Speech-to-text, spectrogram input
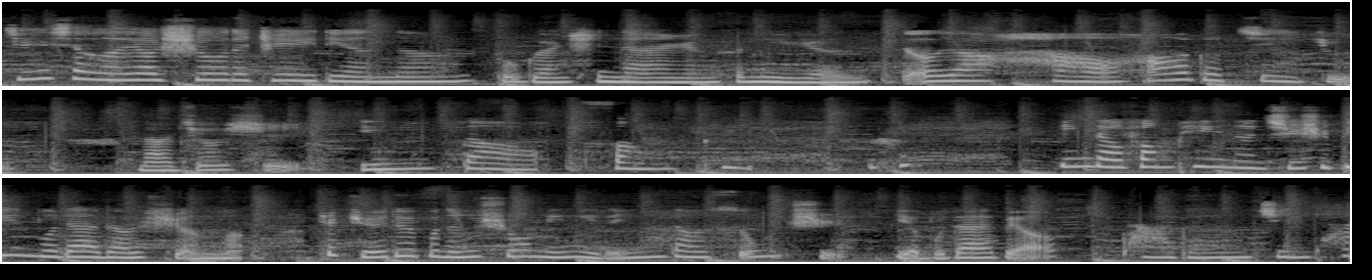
接下来要说的这一点呢，不管是男人和女人，都要好好的记住，那就是阴道放屁。阴道放屁呢，其实并不代表什么，这绝对不能说明你的阴道松弛，也不代表它的阴茎太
